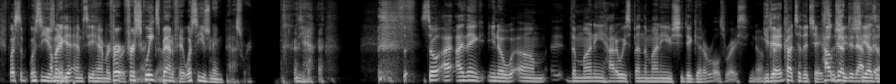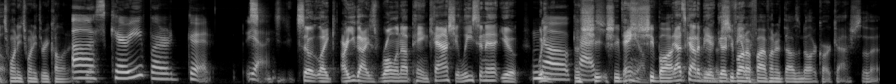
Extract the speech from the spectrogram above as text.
what's the What's the username I'm going to get MC Hammer for for Squeak's actually. benefit? What's the username and password? Yeah. So, so I, I think you know um, the money. How do we spend the money? She did get a Rolls Royce. You know, You cut, did? cut to the chase. How So good she, did that She has feel? a 2023 Cullinan. Uh, scary, but good. Yeah. So, like, are you guys rolling up, paying cash? You leasing it? You? What do you- no No, cash. She she Damn. she bought. That's gotta be a good She bought a five hundred thousand dollar car cash. So that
